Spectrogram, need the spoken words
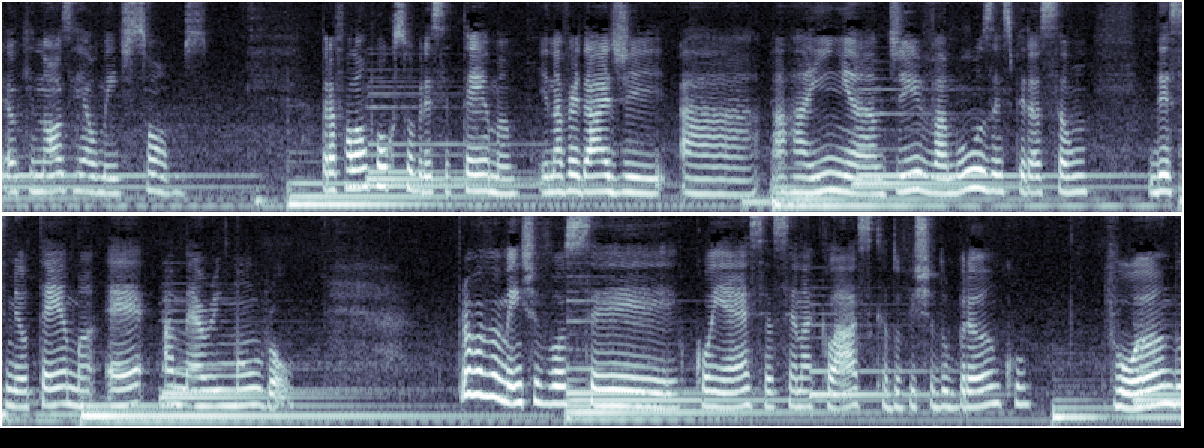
é o que nós realmente somos? Para falar um pouco sobre esse tema, e na verdade a, a rainha, a diva, a musa, a inspiração desse meu tema é a Marilyn Monroe. Provavelmente você conhece a cena clássica do vestido branco voando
